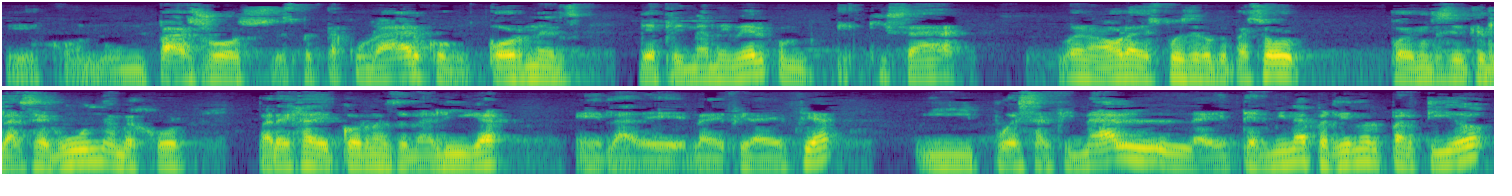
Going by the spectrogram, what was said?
eh, con un pass rush espectacular, con corners de primer nivel, con quizá, bueno, ahora después de lo que pasó, podemos decir que es la segunda mejor pareja de corners de la liga, la, de, la de Filadelfia, y pues al final eh, termina perdiendo el partido,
